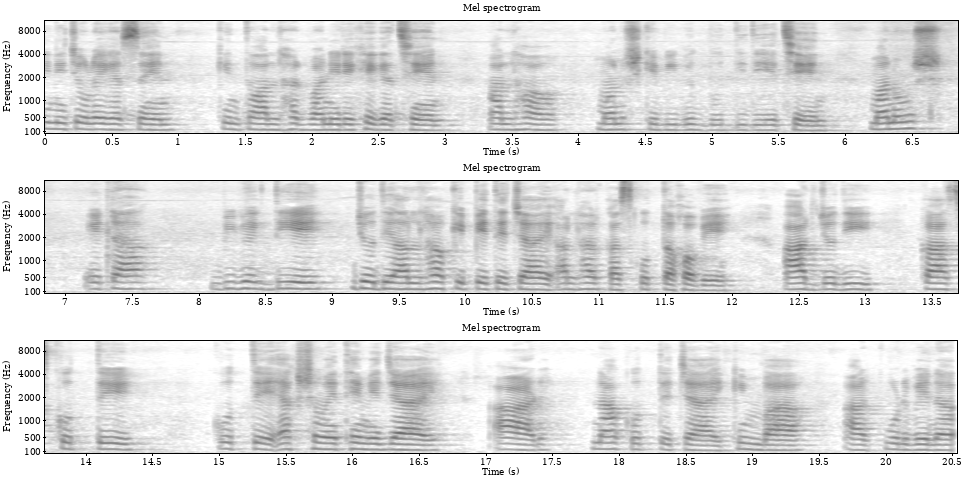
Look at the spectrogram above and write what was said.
তিনি চলে গেছেন, কিন্তু আল্লাহর বাণী রেখে গেছেন। আল্লাহ মানুষকে বিবেক বুদ্ধি দিয়েছেন। মানুষ এটা বিবেক দিয়ে যদি আল্লাহকে পেতে চায়, আল্লাহর কাজ করতে হবে। আর যদি কাজ করতে করতে একসময় থেমে যায়, আর না করতে চায় কিংবা আর করবে না,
